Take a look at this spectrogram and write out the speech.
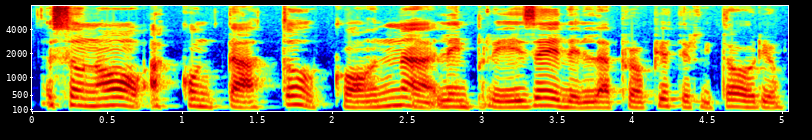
sono a contatto con le imprese del proprio territorio.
